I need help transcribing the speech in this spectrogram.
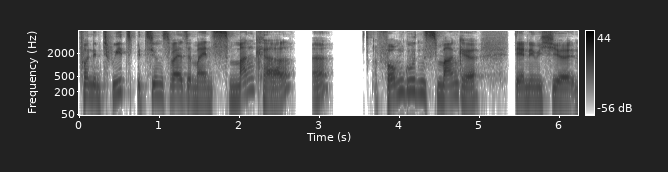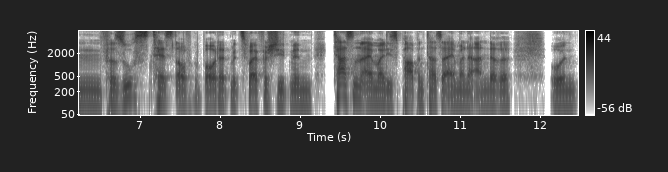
von den Tweets, beziehungsweise mein Smankerl äh, vom guten Smanke, der nämlich hier einen Versuchstest aufgebaut hat mit zwei verschiedenen Tassen. Einmal die Spapin-Tasse, einmal eine andere. Und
